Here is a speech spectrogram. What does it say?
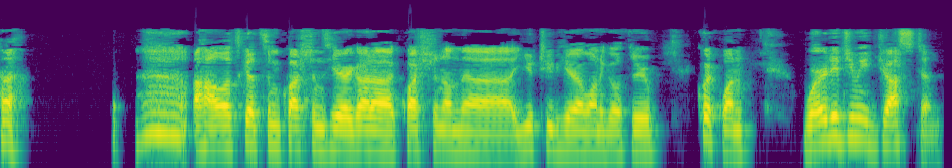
uh, let's get some questions here. I got a question on the YouTube here I want to go through. Quick one. Where did you meet Justin?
